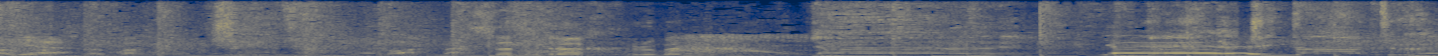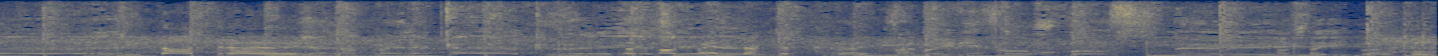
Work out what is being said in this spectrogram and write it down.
hou Ja. vas, hou vas. Sit terug, Ruben. Yay! Kita trein. Laat my lekker kry. As hy die blou bol.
